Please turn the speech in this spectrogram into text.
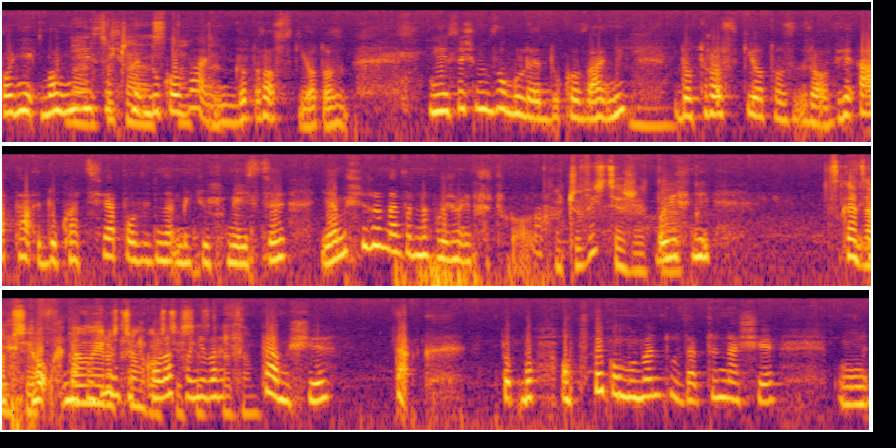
bo nie, bo nie jesteśmy często, edukowani tak. do troski o to. Nie jesteśmy w ogóle edukowani do troski o to zdrowie, a ta edukacja powinna mieć już miejsce, ja myślę, że nawet na poziomie przedszkola. Oczywiście, że Bo tak. jeśli Zgadzam się, no, w pełnej rozciągłości się ponieważ zgadzam. tam się, tak, to, bo od tego momentu zaczyna się mm,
